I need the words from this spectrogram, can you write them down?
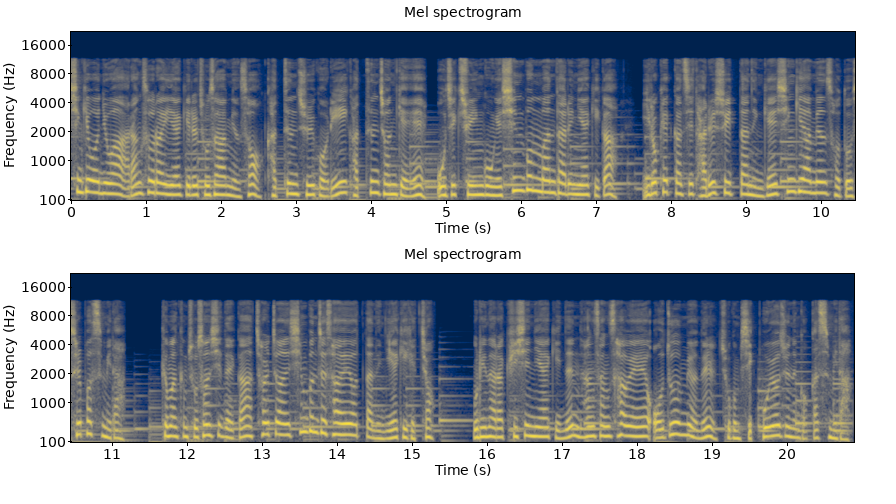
신기원효와 아랑소라 이야기를 조사하면서 같은 줄거리, 같은 전개에 오직 주인공의 신분만 다른 이야기가 이렇게까지 다를 수 있다는 게 신기하면서도 슬펐습니다. 그만큼 조선시대가 철저한 신분제 사회였다는 이야기겠죠. 우리나라 귀신 이야기는 항상 사회의 어두운 면을 조금씩 보여주는 것 같습니다.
